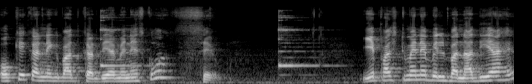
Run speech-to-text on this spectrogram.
ओके करने के बाद कर दिया मैंने इसको सेव ये फ़र्स्ट मैंने बिल बना दिया है।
